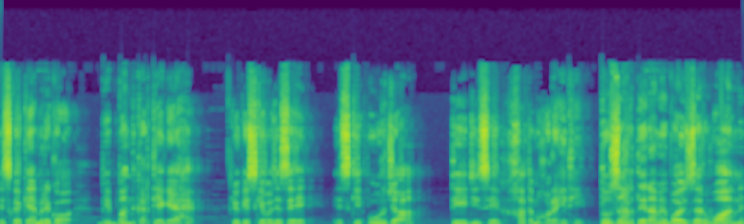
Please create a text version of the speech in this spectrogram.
इसका कैमरे को भी बंद कर दिया गया है, क्योंकि इसकी वजह से इसकी ऊर्जा तेज़ी से खत्म हो रही थी। 2013 में वॉयजर वन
